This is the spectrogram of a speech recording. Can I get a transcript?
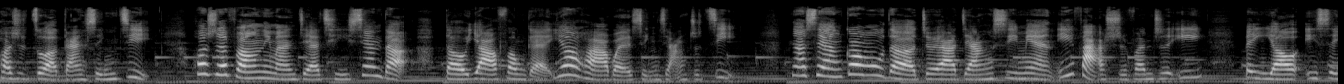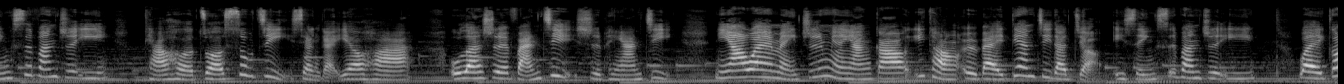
或是做甘心祭，或是逢你们节期献的，都要奉给耶和华为馨香之祭。那献供物的就要将细面依法十分之一，并由一行四分之一。调和作素祭献给耶和华，无论是凡祭是平安祭，你要为每只绵羊羔一同预备奠祭的酒一行四分之一，为公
